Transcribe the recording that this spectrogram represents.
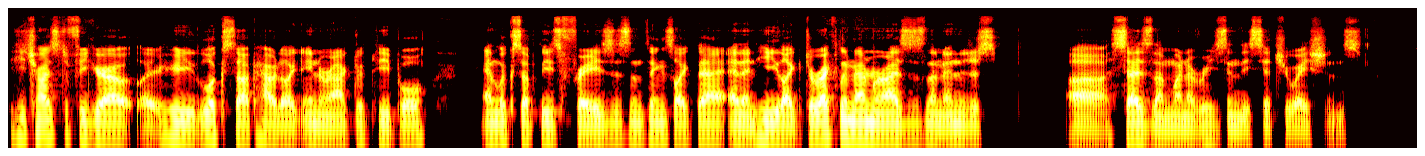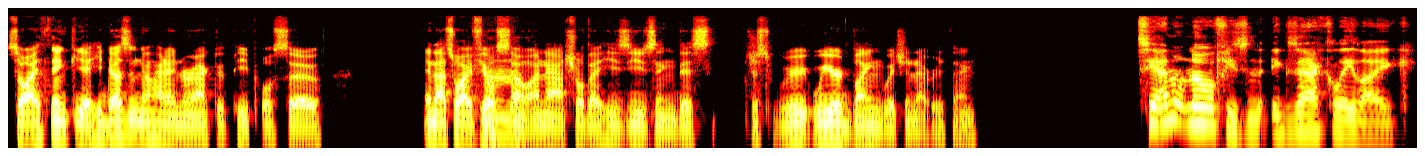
he tries to figure out like he looks up how to like interact with people and looks up these phrases and things like that and then he like directly memorizes them and just uh says them whenever he's in these situations. So i think yeah he doesn't know how to interact with people so and that's why i feel so unnatural that he's using this just weird, weird language and everything. See, I don't know if he's exactly like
